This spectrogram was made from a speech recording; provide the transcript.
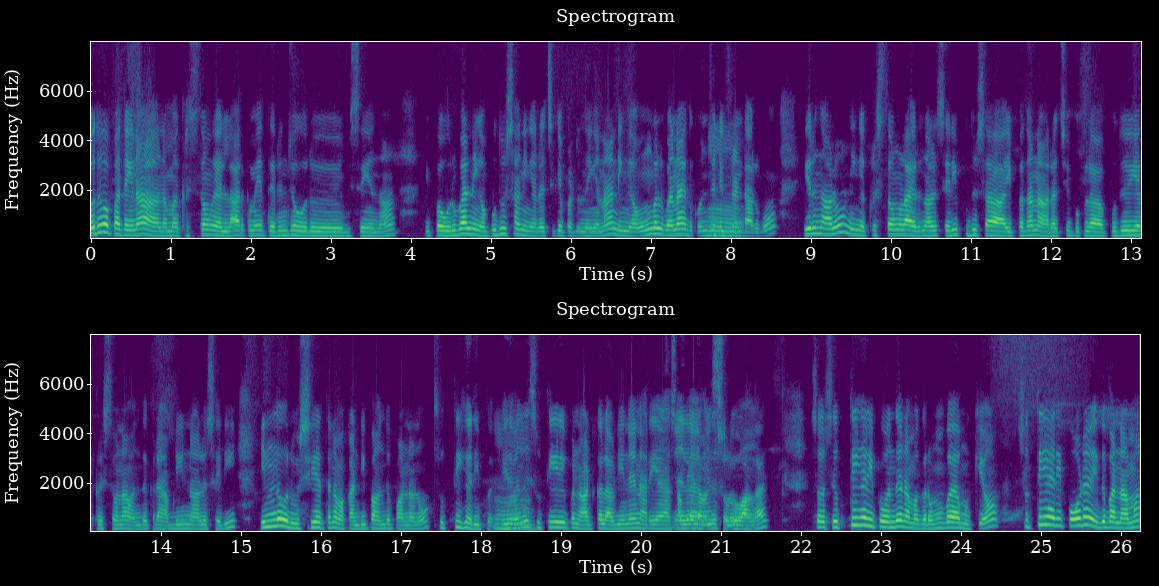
பொதுவா பாத்தீங்கன்னா நம்ம கிறிஸ்தவங்க எல்லாருக்குமே தெரிஞ்ச ஒரு விஷயம்தான் இப்ப ஒருவேளை நீங்க புதுசா நீங்க ரசிக்கப்பட்டிருந்தீங்கன்னா நீங்க உங்களுக்கு வேணா இது கொஞ்சம் ம். டிஃப்ரெண்டா இருக்கும் இருந்தாலும் நீங்க கிறிஸ்தவங்களா இருந்தாலும் சரி புதுசா இப்பதான் நான் ரட்சிப்புக்குள்ள புதிய கிறிஸ்தவனா வந்துக்கிறேன் அப்படின்னாலும் சரி இந்த ஒரு விஷயத்த நம்ம கண்டிப்பா வந்து பண்ணணும் சுத்திகரிப்பு இது வந்து. சுத்திகரிப்பு நாட்கள் அப்படின்னு நிறைய சபையில வந்து சொல்லுவாங்க. சோ சுத்திகரிப்பு வந்து நமக்கு ரொம்ப முக்கியம். சுத்திகரிப்போட இது பண்ணாம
